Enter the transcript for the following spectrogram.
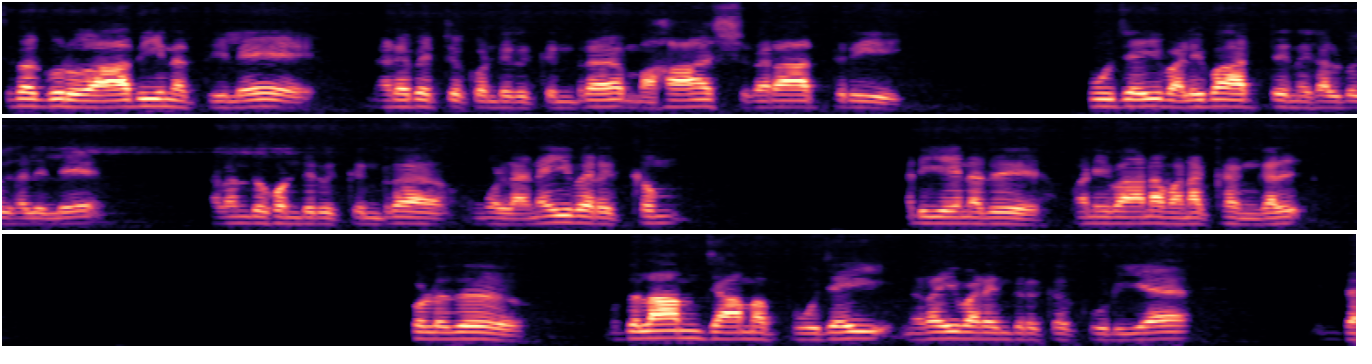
சிவகுரு ஆதீனத்திலே நடைபெற்று கொண்டிருக்கின்ற மகா சிவராத்திரி பூஜை வழிபாட்டு நிகழ்வுகளிலே கலந்து கொண்டிருக்கின்ற உங்கள் அனைவருக்கும் அடியேனது பணிவான வணக்கங்கள். இப்பொழுது முதலாம் ஜாம பூஜை நிறைவடைந்திருக்கக்கூடிய இந்த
